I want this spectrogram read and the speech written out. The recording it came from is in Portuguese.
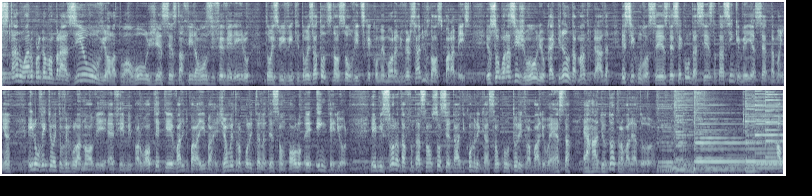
Está no ar o programa Brasil Viola Atual. Hoje é sexta-feira, 11 de fevereiro de 2022. A todos os nossos ouvintes que comemoram aniversário, os nossos parabéns. Eu sou Guaraci Júnior, caipirão da madrugada. Estive com vocês de segunda a sexta, das 5h30 às 7 da manhã, em 98,9 FM para o Alto TT, Vale do Paraíba, região metropolitana de São Paulo e interior. Emissora da Fundação Sociedade, Comunicação, Cultura e Trabalho. Esta é a Rádio do Trabalhador. A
